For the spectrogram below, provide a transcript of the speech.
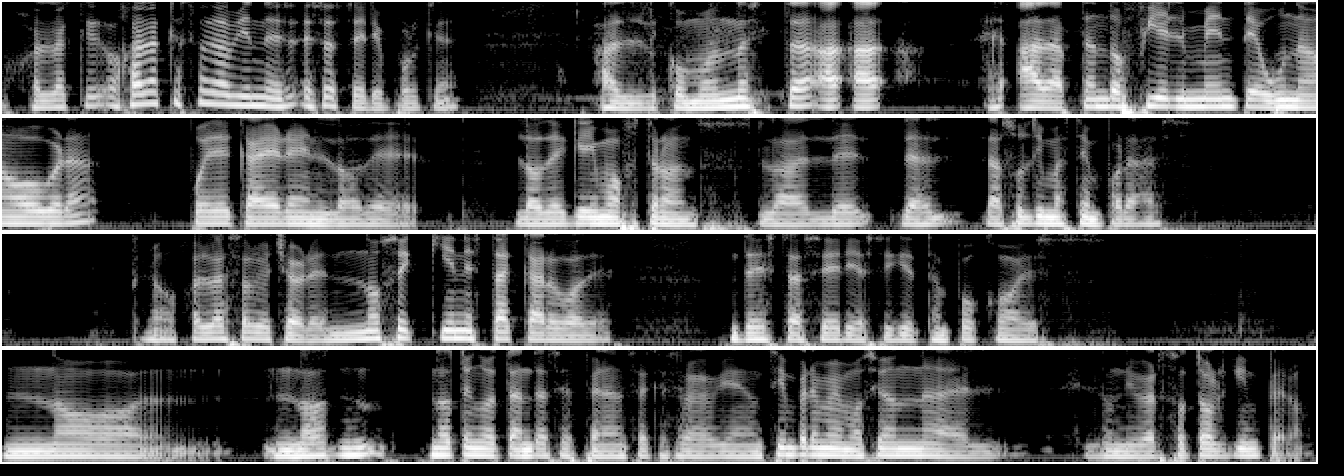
Ojalá que ojalá que salga bien esa serie porque al, como no está adaptando fielmente una obra, puede caer en lo de lo de Game of Thrones, las últimas temporadas. Pero ojalá salga chévere. No sé quién está a cargo de, esta serie, así que tampoco es. No, no, no tengo tantas esperanzas que salga bien. Siempre me emociona el, universo Tolkien, pero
